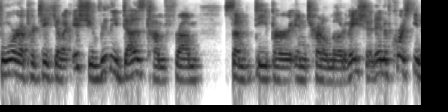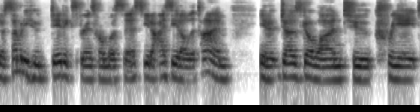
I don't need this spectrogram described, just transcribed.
for a particular issue really does come from some deeper internal motivation. And of course, you know, somebody who did experience homelessness, you know, I see it all the time, you know, does go on to create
